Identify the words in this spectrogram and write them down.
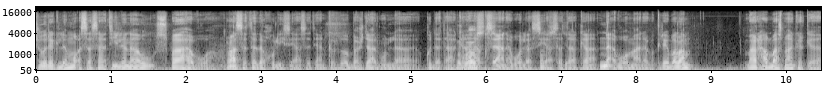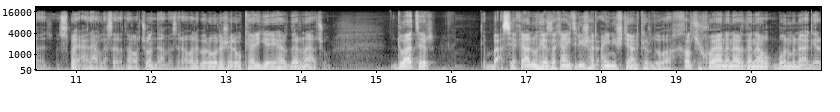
جۆرێک لە موسەساتی لە ناو سوپا هەبووە ڕاستە تەدەخلی سیاستیان کردووە بەشدار بوون لە کودەتاکە قسەیان هەبوو لە سیاستەکە نەبووەمانە بکرێ بەڵام بەهەرحاڵ باسمان کرد کە سوپای عێراق لە سەرتاوە چۆن دامەزراوە لە بەرەوە لە ژێرەوە کاریگەری هەر دەرناچوو دواتر بەسیەکان و هێزەکانی تریش هەر عینی شتیان کردووە خەڵکی خۆیان نەناردە ناو بۆن من ئەگەر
